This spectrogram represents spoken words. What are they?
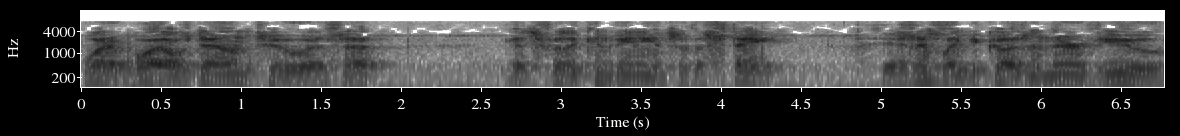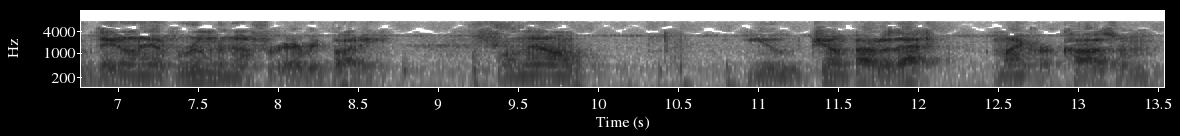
what it boils down to is that it's for the convenience of the state. Yes. Simply because in their view, they don't have room enough for everybody. Well now, you jump out of that microcosm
